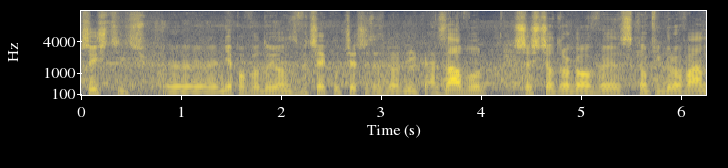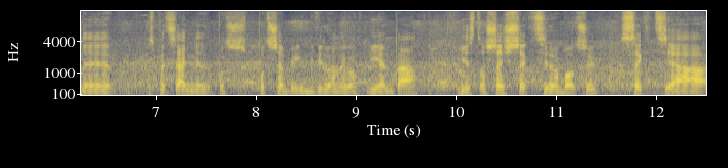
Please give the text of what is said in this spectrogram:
czyścić, e, nie powodując wycieku cieczy ze zbiornika. Zawór sześciodrogowy, skonfigurowany specjalnie pod potrzeby indywidualnego klienta. Jest to sześć sekcji roboczych. Sekcja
